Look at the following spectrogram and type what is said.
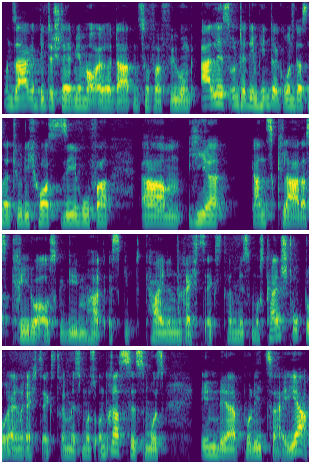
und sage, bitte stellt mir mal eure Daten zur Verfügung. Alles unter dem Hintergrund, dass natürlich Horst Seehofer ähm, hier ganz klar das Credo ausgegeben hat, es gibt keinen Rechtsextremismus, keinen strukturellen Rechtsextremismus und Rassismus in der Polizei. Ja,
